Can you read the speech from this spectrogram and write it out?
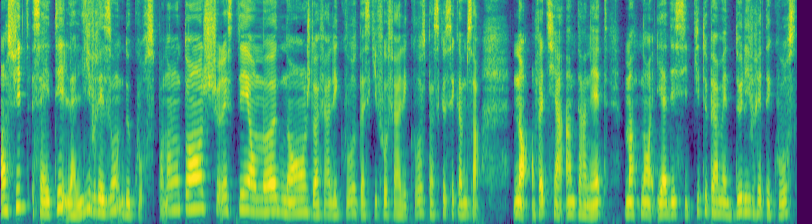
Ensuite, ça a été la livraison de courses. Pendant longtemps, je suis restée en mode non, je dois faire les courses parce qu'il faut faire les courses, parce que c'est comme ça. Non, en fait, il y a Internet. Maintenant, il y a des sites qui te permettent de livrer tes courses.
